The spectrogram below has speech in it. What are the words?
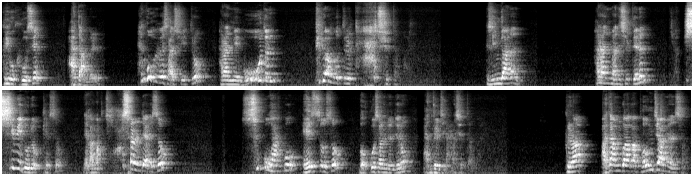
그리고 그곳에 아담을 행복하게 살 수 있도록 하나님의 모든 필요한 것들을 다 주셨단 말이에요. 그래서 인간은 하나님 만드실 때는 열심히 노력해서 내가 막 최선을 다해서 수고하고 애써서 먹고 사는 존재로 만들진 않으셨단 말이에요. 그러나 아담과 하가 범죄하면서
